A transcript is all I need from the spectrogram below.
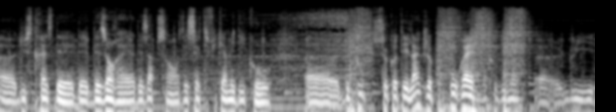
euh, du stress des, des, horaires, des absences, des certificats médicaux, euh, de tout ce côté-là que je pourrais, entre guillemets, lui,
